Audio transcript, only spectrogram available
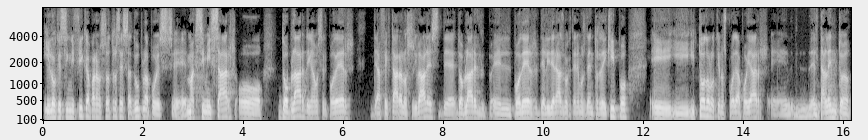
Y lo que significa para nosotros esa dupla, pues eh, maximizar o doblar, digamos, el poder de afectar a los rivales, de doblar el, poder de liderazgo que tenemos dentro del equipo y, y- todo lo que nos puede apoyar, eh, el, talento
